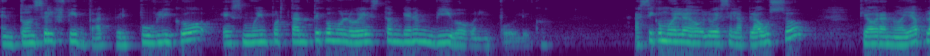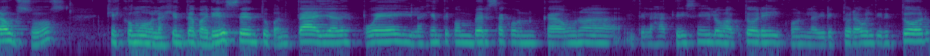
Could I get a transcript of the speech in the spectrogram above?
Entonces el feedback del público es muy importante como lo es también en vivo con el público. Así como lo es el aplauso, que ahora no hay aplausos, que es como la gente aparece en tu pantalla después y la gente conversa con cada una de las actrices y los actores y con la directora o el director.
